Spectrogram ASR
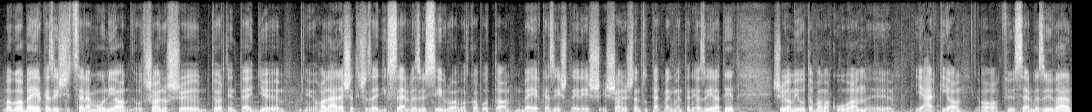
Maga a beérkezési ceremónia, ott sajnos történt egy haláleset, és az egyik szervező szívrohamot kapott a beérkezésnél, és, és sajnos nem tudták megmenteni az életét, és ő amióta Bamakóban jár ki a, a főszervezővel,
